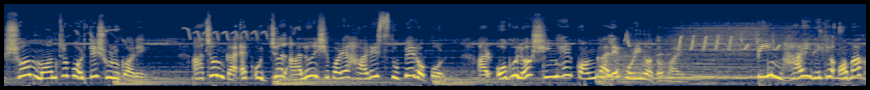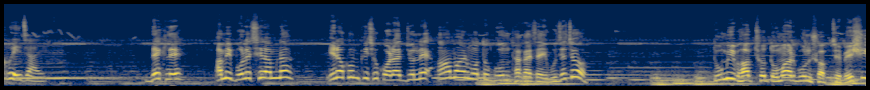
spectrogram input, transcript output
সোম মন্ত্র পড়তে শুরু করে। আচমকা এক উজ্জ্বল আলো এসে পড়ে হাড়ের স্তূপের ওপর, আর ওগুলো সিংহের কঙ্কালে পরিণত হয়। তিন ভাই দেখে অবাক হয়ে যায়। দেখলে, আমি বলেছিলাম না, এরকম কিছু করার জন্য আমার মতো গুণ থাকা চাই, বুঝেছ? তুমি ভাবছ তোমার গুণ সবচেয়ে বেশি?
